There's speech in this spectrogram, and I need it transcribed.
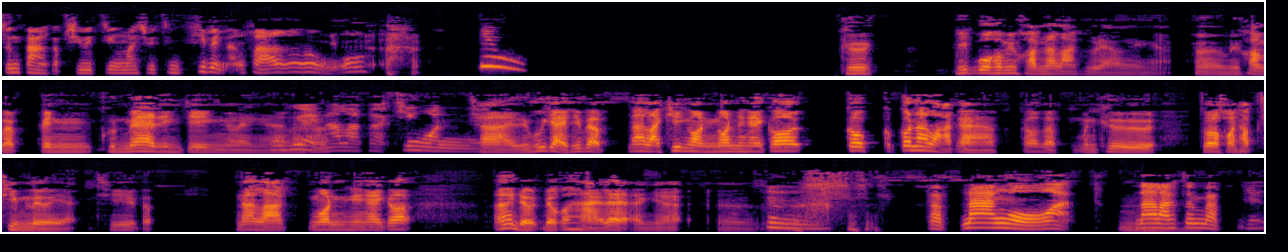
ซึ่งต่างกับชีวิตจริงมากชีวิตจริงที่เป็นนางฟ้าโอ้โหปิ้วคือ พี่บัวเขามีความน่ารักอยู่แล้วอะไรเงี้ย เออ มีความแบบเป็นคุณแม่จริง ๆ อะไรเงี้ยเป็นผู้ใหญ่น่ารักอะขี้งอน ใช่ เป็นผู้ใหญ่ที่แบบน่ารักขี้งอนงอนยังไงก็ ก็ก็ก็น่ารักอะครับก็แบบมันคือตัวละครทัพทีมเลยอะที่แบบน่ารักงอนยังไงก็ เออเดี๋ยวเดี๋ยวก็หายแหละอย่างเงี้ย เอออืมแบบหน้างออะอืมน่ารักจนแบบยัง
